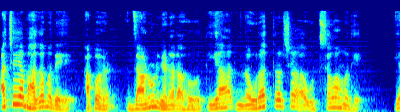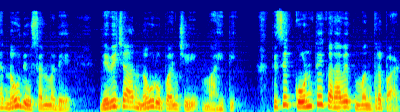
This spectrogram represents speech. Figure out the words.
आजच्या या भागामध्ये आपण जाणून घेणार आहोत या नवरात्राच्या उत्सवामध्ये या नऊ दिवसांमध्ये देवीच्या नऊ रूपांची माहिती. तिचे कोणते करावेत मंत्रपाठ?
